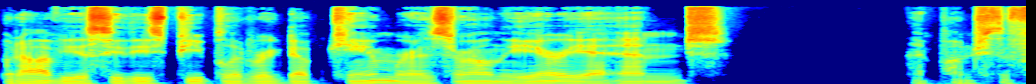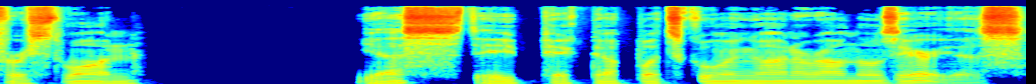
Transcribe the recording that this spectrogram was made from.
but obviously these people had rigged up cameras around the area and I punched the first one. Yes, they picked up what's going on around those areas.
